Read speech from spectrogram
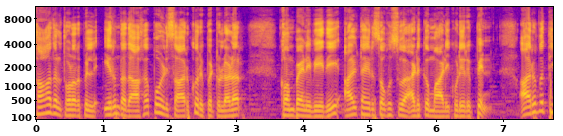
காதல் தொடர்பில் இருந்ததாக போலீசார் குறிப்பிட்டுள்ளனர். கொம்பேனி வீதி அல்டைர் சொகுசு அடுக்குமாடி குடியிருப்பின் அறுபத்தி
